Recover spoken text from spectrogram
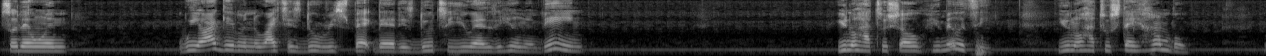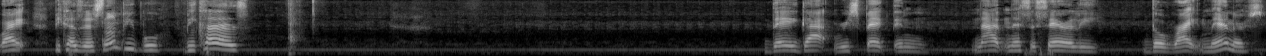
so that when we are given the righteous due respect that is due to you as a human being, you know how to show humility. You know how to stay humble right? Because there's some people because they got respect and not necessarily the right manners.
